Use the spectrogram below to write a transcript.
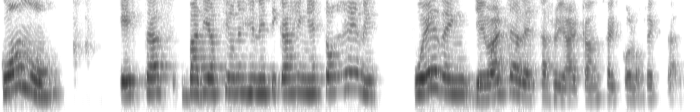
cómo estas variaciones genéticas en estos genes pueden llevarte a desarrollar cáncer colorectal.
